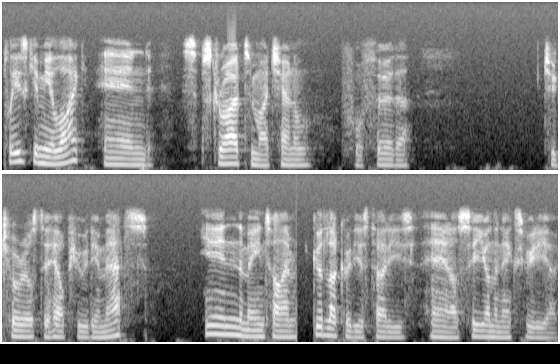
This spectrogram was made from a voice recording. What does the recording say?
Please give me a like and Subscribe to my channel for further tutorials to help you with your maths. In the meantime, good luck with your studies and I'll see you on the next video.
